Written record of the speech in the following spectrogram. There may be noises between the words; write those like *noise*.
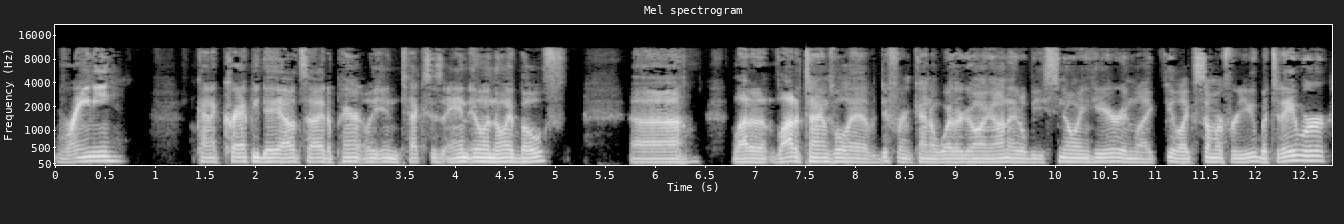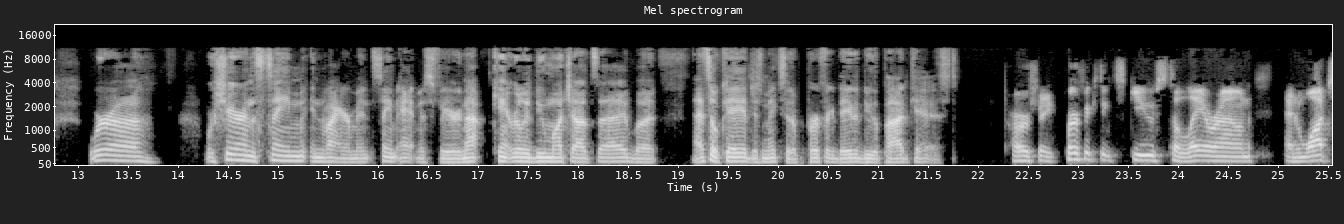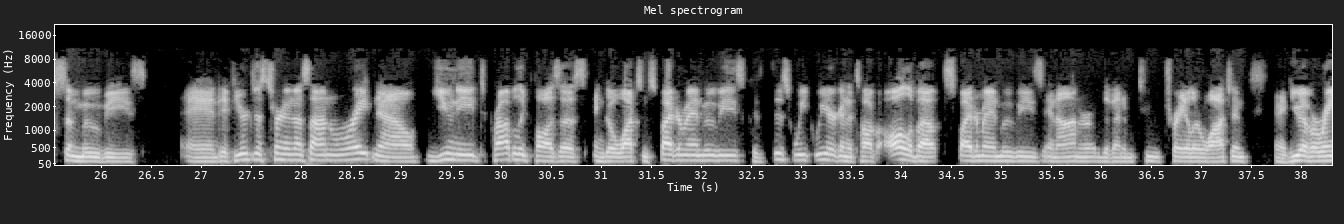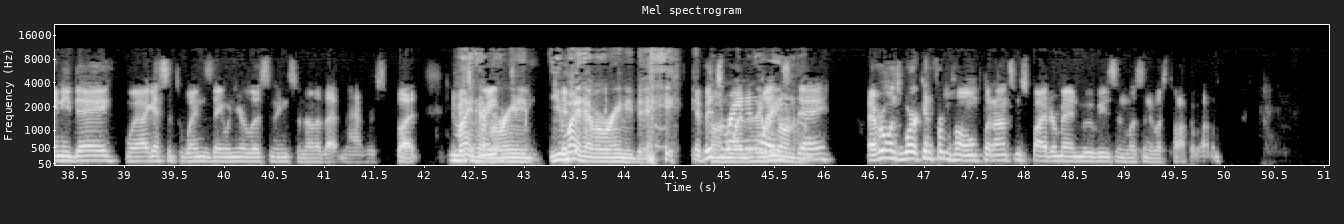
Rainy, kind of crappy day outside, apparently in Texas and Illinois both. Uh, a lot of a lot of times we'll have different kind of weather going on. It'll be snowing here and like feel like summer for you, but today we're we're uh we're sharing the same environment, same atmosphere. Not can't really do much outside, but that's okay. It just makes it a perfect day to do the podcast. Perfect. Perfect excuse to lay around and watch some movies. And if you're just turning us on right now, you need to probably pause us and go watch some Spider Man movies because this week we are going to talk all about Spider Man movies in honor of the Venom 2 trailer watching. And if you have a rainy day, well, I guess it's Wednesday when you're listening, so none of that matters. But You might have a rainy you might have a rainy day. *laughs* If it's raining Wednesday. We. Wednesday, everyone's working from home, put on some Spider Man movies and listen to us talk about them.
